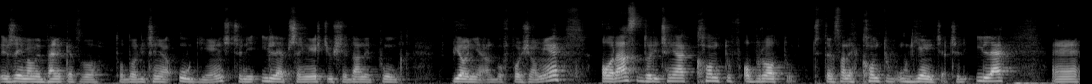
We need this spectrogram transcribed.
jeżeli mamy belkę, to, to do liczenia ugięć, czyli ile przemieścił się dany punkt w pionie albo w poziomie, oraz do liczenia kątów obrotu, czy tak zwanych kątów ugięcia, czyli ile e,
